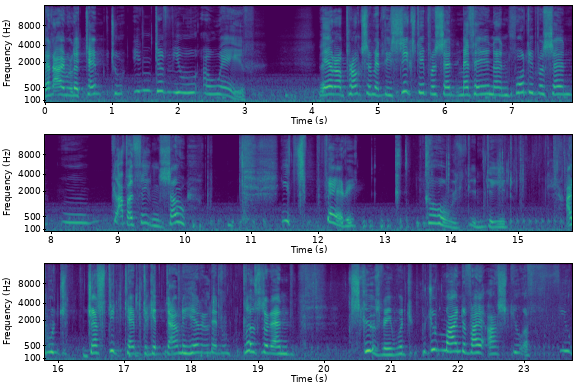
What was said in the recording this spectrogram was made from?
where I will attempt to interview a wave. They are approximately 60% methane and 40% mm, other things, so it's very cold indeed. I would just attempt to get down here a little closer and. Excuse me, would would you mind if I ask you a few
